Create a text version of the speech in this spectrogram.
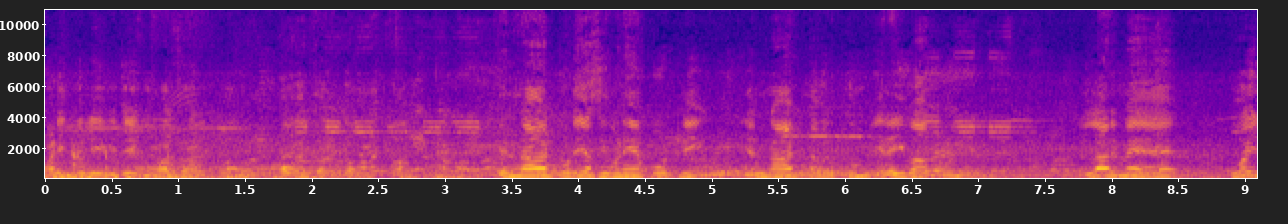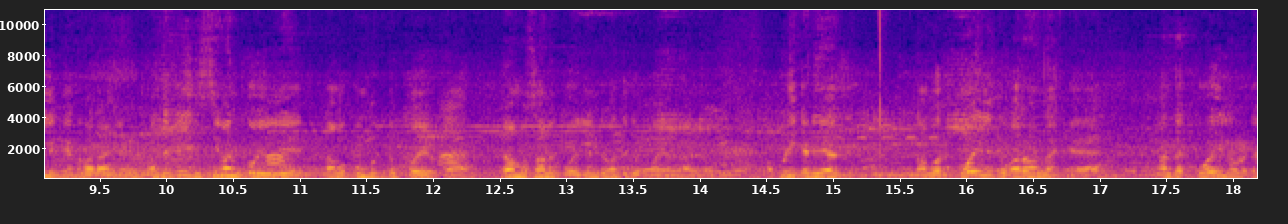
பணித்துறை விஜயகுமார் சாருக்கும் மோகன் சாருக்கும் வணக்கம். எந்நாட்டுடைய சிவனே போற்றி எந்நாட்டவர்க்கும் இறைவா போற்றி. எல்லாருமே கோயிலுக்குன்னு வராங்க. வந்துட்டு இது சிவன் கோயில் நம்ம கும்பிட்டு போயிருக்கோம் ஃபேமஸான கோயிலுன்ட்டு வந்துட்டு போயிடுறாங்க. அப்படி கிடையாது. நம்ம ஒரு கோயிலுக்கு வரோம்னாக்க அந்த கோயிலோட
